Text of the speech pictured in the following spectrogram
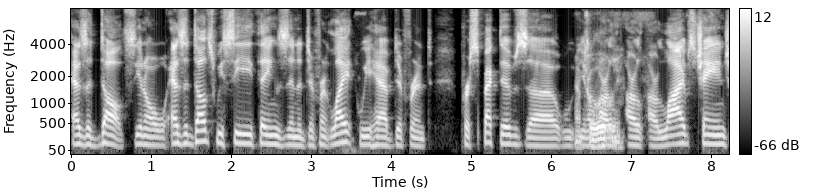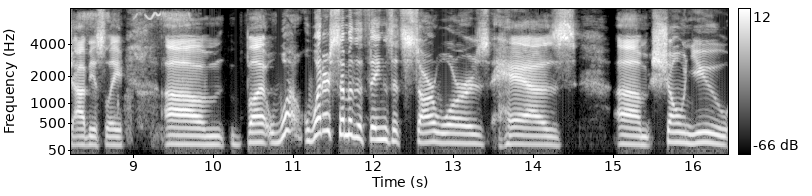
as adults you know as adults we see things in a different light we have different perspectives uh you know our, our our lives change obviously um but what what are some of the things that star wars has um shown you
